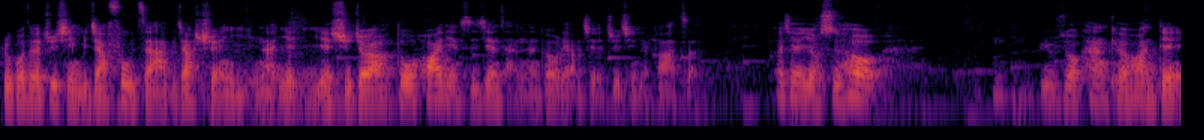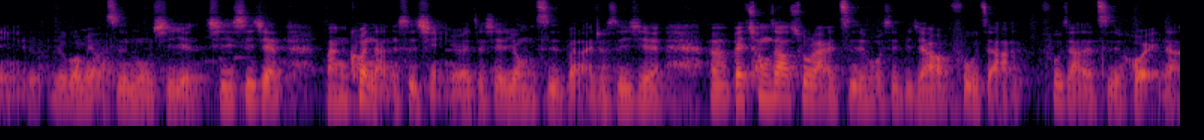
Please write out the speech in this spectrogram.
如果这个剧情比较复杂、比较悬疑，那也也许就要多花一点时间才能够了解剧情的发展。而且有时候，嗯，比如说看科幻电影，如果没有字幕，其实也其实是一件蛮困难的事情，因为这些用字本来就是一些呃被创造出来的字，或是比较复杂复杂的词汇，那。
